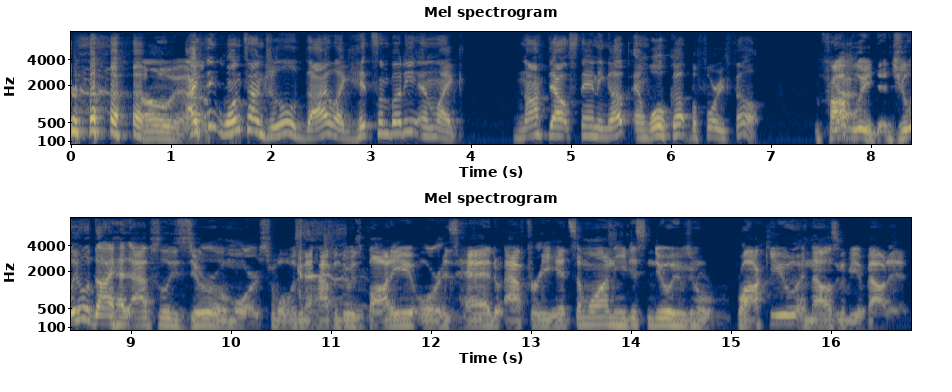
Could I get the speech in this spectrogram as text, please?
Oh yeah. I think one time Jahleel Addae like hit somebody and like knocked out standing up and woke up before he fell. Probably Jahleel Addae had absolutely zero remorse for what was going to happen to his body or his head after he hit someone. He just knew he was going to rock you, and that was going to be about it.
